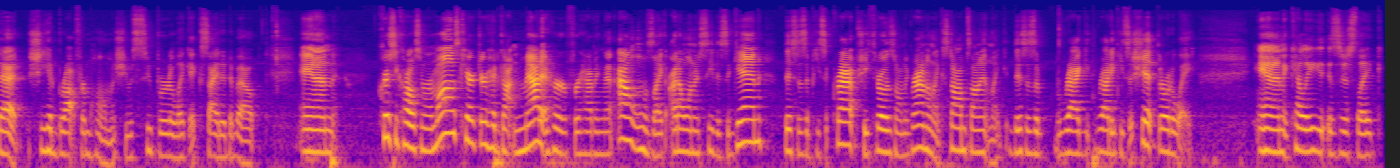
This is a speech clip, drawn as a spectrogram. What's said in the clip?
that she had brought from home and she was super like excited about. And Christy Carlson Romano's character had gotten mad at her for having that out and was like, I don't want to see this again. This is a piece of crap. She throws it on the ground and like stomps on it, and, like, this is a rag- ratty piece of shit, throw it away. And Kelly is just like,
